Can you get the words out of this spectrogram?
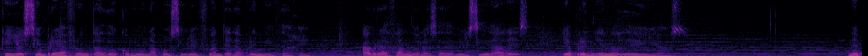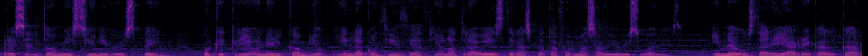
que yo siempre he afrontado como una posible fuente de aprendizaje, abrazando las adversidades y aprendiendo de ellas. Me presento a Miss Universe Spain porque creo en el cambio y en la concienciación a través de las plataformas audiovisuales. Y me gustaría recalcar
